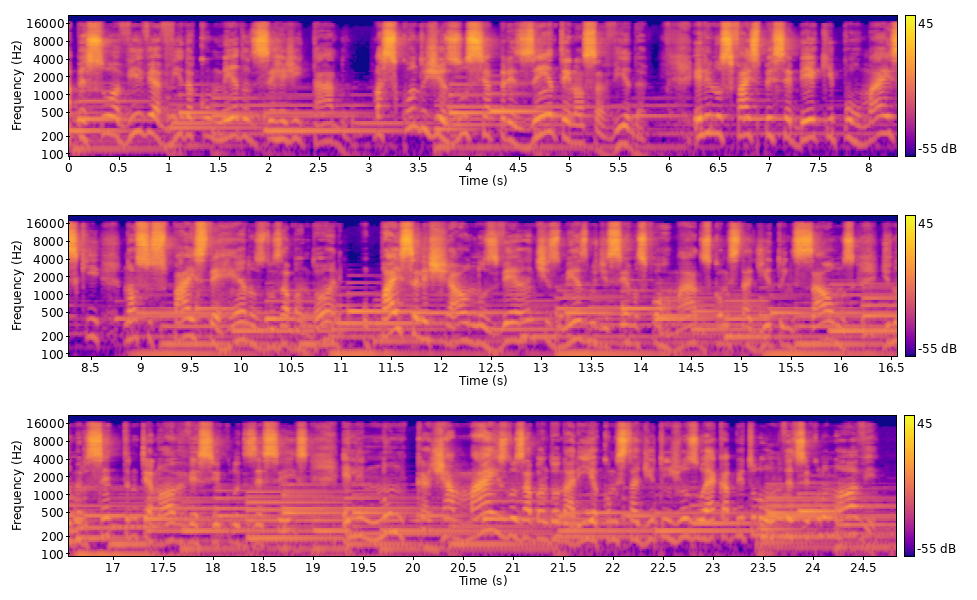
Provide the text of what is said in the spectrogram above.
A pessoa vive a vida com medo de ser rejeitado. Mas quando Jesus se apresenta em nossa vida, ele nos faz perceber que, por mais que nossos pais terrenos nos abandonem, o Pai Celestial nos vê antes mesmo de sermos formados, como está dito em Salmos, de número 139, versículo 16. Ele nunca, jamais nos abandonaria, como está dito em Josué, capítulo 1, versículo 9.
